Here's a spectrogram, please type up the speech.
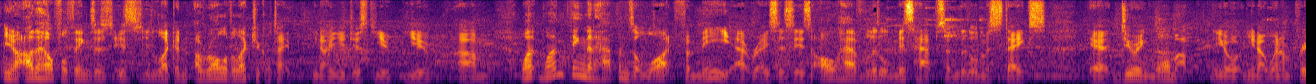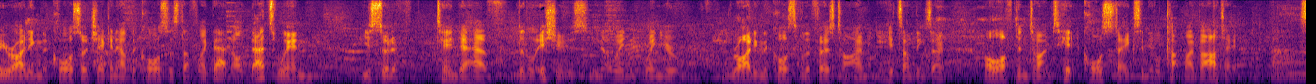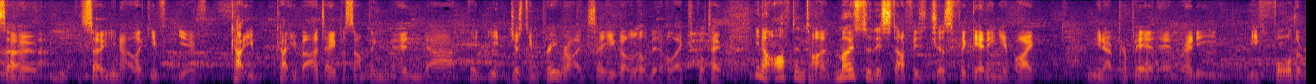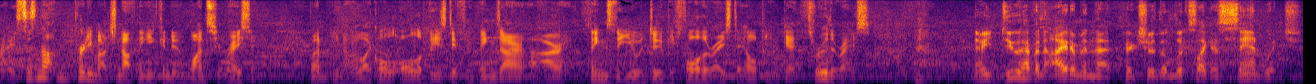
you know, other helpful things is, is like a, a roll of electrical tape. You know, you just you you. Um, one one thing that happens a lot for me at races is I'll have little mishaps and little mistakes uh, during warm up. You you know, when I'm pre-riding the course or checking out the course or stuff like that. That's when you sort of tend to have little issues. You know, when when you're riding the course for the first time and you hit something. So I'll oftentimes hit course stakes and it'll cut my bar tape. So, so you know, like you've you've cut your cut your bar tape or something, and uh, it, it, just in pre-ride, so you've got a little bit of electrical tape. You know, oftentimes most of this stuff is just for getting your bike, you know, prepared and ready before the race. There's not pretty much nothing you can do once you're racing. But you know, like all, all of these different things are, are things that you would do before the race to help you get through the race. Now, you do have an item in that picture that looks like a sandwich.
